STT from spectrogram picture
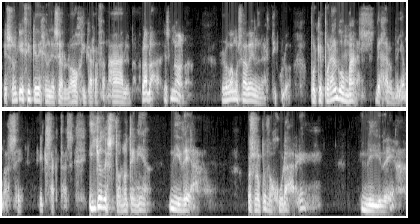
Eso no quiere decir que dejen de ser lógica, razonable, bla, bla, bla. no, no. Lo vamos a ver en el artículo. Porque por algo más dejaron de llamarse exactas. Y yo de esto no tenía ni idea. Os lo puedo jurar, ¿eh? Ni idea.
